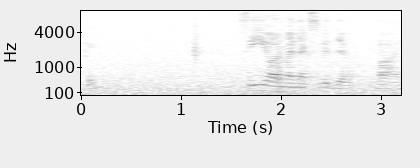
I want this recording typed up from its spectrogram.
okay? See you on my next video. Bye.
